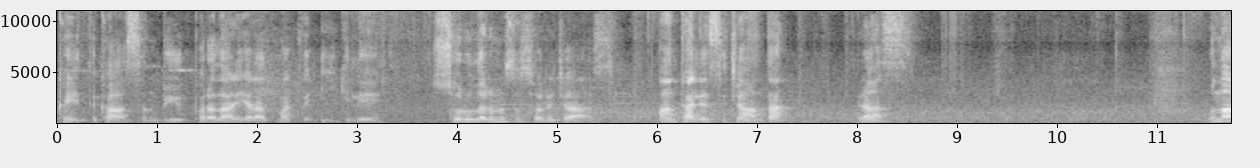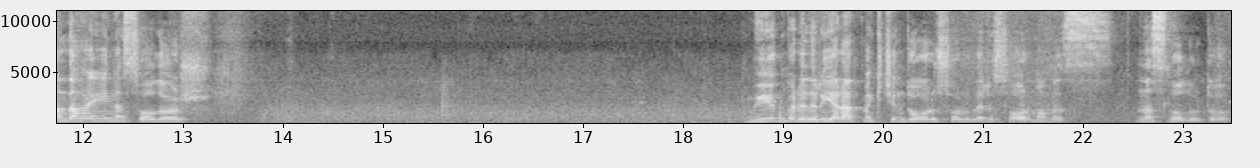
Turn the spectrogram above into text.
kayıtlı kalsın. Büyük paralar yaratmakla ilgili sorularımızı soracağız. Antalya sıcağında biraz bundan daha iyi nasıl olur? Büyük paraları yaratmak için doğru soruları sormamız nasıl olurdu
